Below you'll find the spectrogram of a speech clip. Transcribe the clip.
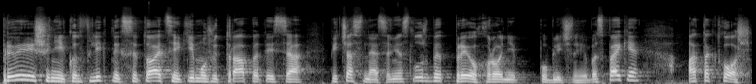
при вирішенні конфліктних ситуацій, які можуть трапитися під час несення служби при охороні публічної безпеки, а також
